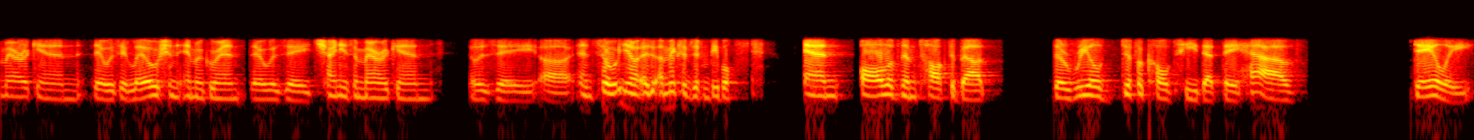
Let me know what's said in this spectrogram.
American, there was a Laotian immigrant, there was a Chinese American, there was a, uh, and so you know a, a mix of different people, and all of them talked about the real difficulty that they have daily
